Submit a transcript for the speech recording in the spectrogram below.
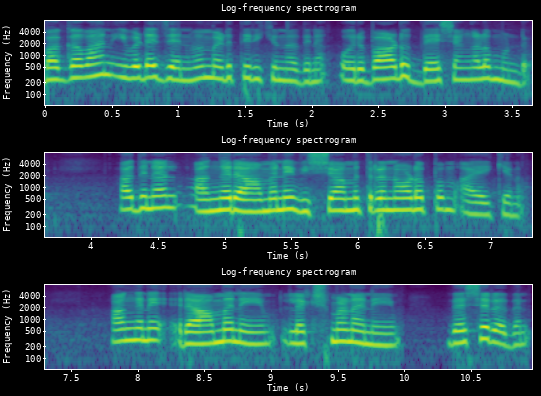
ഭഗവാൻ ഇവിടെ ജന്മമെടുത്തിരിക്കുന്നതിന് ഒരുപാട് ഉദ്ദേശങ്ങളുമുണ്ട്. അതിനാൽ അങ്ങ് രാമനെ വിശ്വാമിത്രനോടൊപ്പം അയക്കണം. അങ്ങനെ രാമനെയും ലക്ഷ്മണനെയും ദശരഥൻ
